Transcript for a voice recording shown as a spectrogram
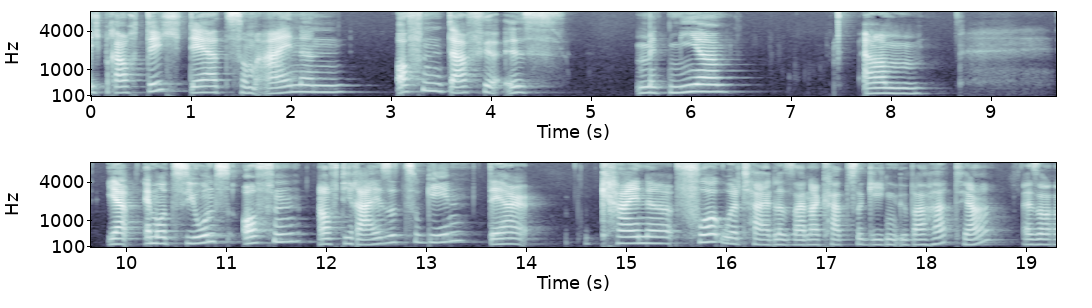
ich brauche dich, der zum einen offen dafür ist, mit mir ähm, ja, emotionsoffen auf die Reise zu gehen, der keine Vorurteile seiner Katze gegenüber hat, ja. Also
